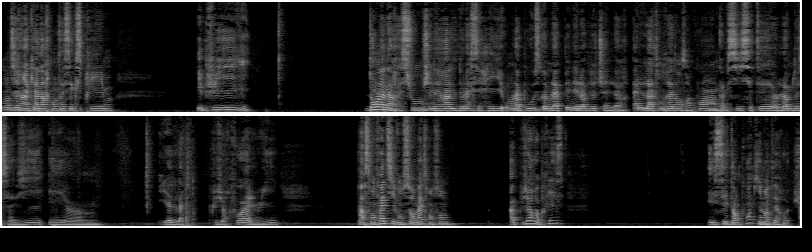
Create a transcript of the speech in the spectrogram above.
On dirait un canard quand elle s'exprime. Et puis, dans la narration générale de la série, on la pose comme la Pénélope de Chandler. Elle l'attendrait dans un coin comme si c'était euh, l'homme de sa vie et, euh, elle l'attend plusieurs fois, elle lui... Parce qu'en fait, ils vont se remettre ensemble à plusieurs reprises et c'est un point qui m'interroge.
